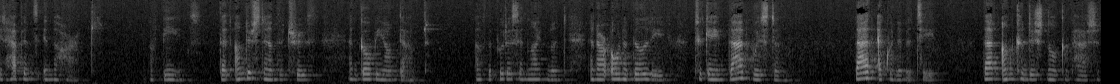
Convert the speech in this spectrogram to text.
It happens in the heart of beings that understand the truth and go beyond doubt of the Buddha's enlightenment and our own ability to gain that wisdom, that equanimity, that unconditional compassion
